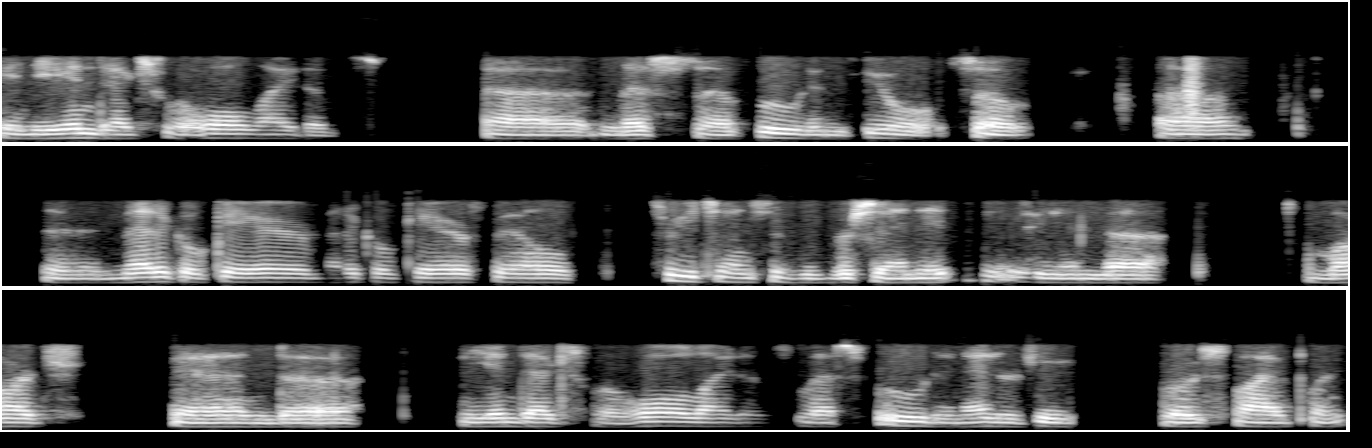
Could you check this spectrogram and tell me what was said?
in the index for all items, uh, less uh, food and fuel. So, uh, medical care, medical care fell three tenths of a percent in uh, March, and uh, the index for all items, less food and energy, rose 5.6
